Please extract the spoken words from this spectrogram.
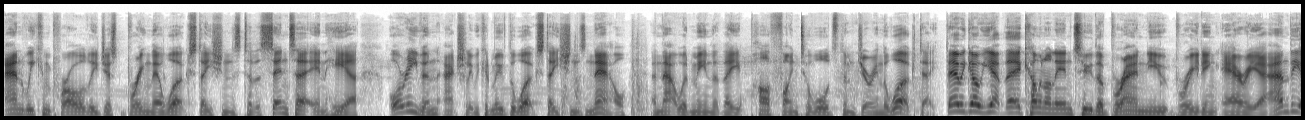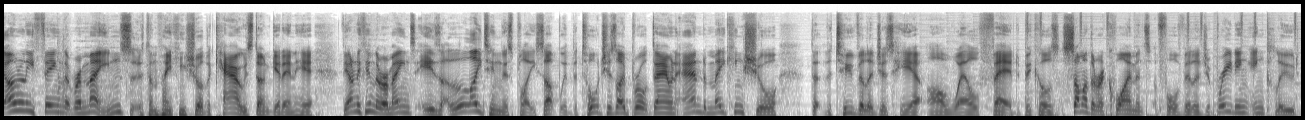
and we can probably just bring their workstations to the center in here. Or even, actually, we could move the workstations now, and that would mean that they pathfind towards them during the workday. There we go, yep, they're coming on into the brand new breeding area. And the only thing that remains, making sure the cows don't get in here, the only thing that remains is lighting this place up with the torches I brought down and making sure that the two villagers here are well fed, because some of the requirements for villager breeding include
